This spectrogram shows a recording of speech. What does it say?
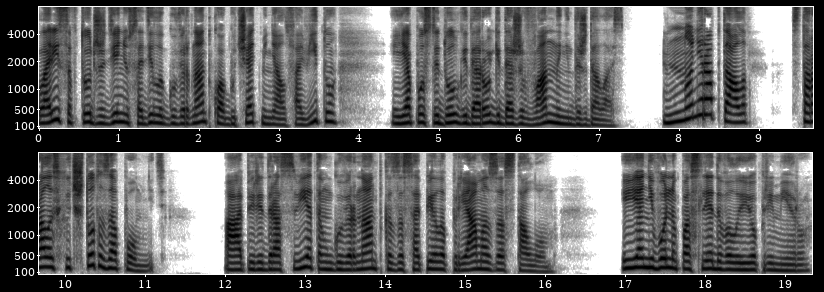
Клариса в тот же день усадила гувернантку обучать меня алфавиту, и я после долгой дороги даже ванны не дождалась. Но не роптала, старалась хоть что-то запомнить. А перед рассветом гувернантка засопела прямо за столом. и я невольно последовала ее примеру.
